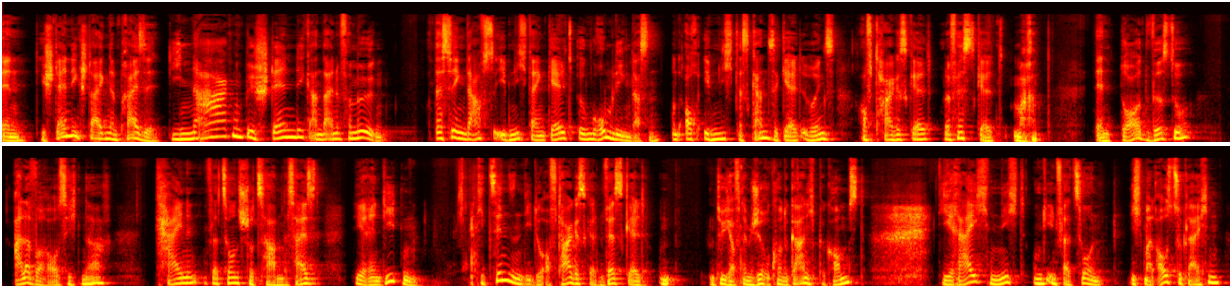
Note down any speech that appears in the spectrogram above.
Denn die ständig steigenden Preise, die nagen beständig an deinem Vermögen. Deswegen darfst du eben nicht dein Geld irgendwo rumliegen lassen und auch eben nicht das ganze Geld übrigens auf Tagesgeld oder Festgeld machen. Denn dort wirst du aller Voraussicht nach keinen Inflationsschutz haben. Das heißt, die Renditen, die Zinsen, die du auf Tagesgeld und Festgeld und natürlich auf dem Girokonto gar nicht bekommst, die reichen nicht, um die Inflation nicht mal auszugleichen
